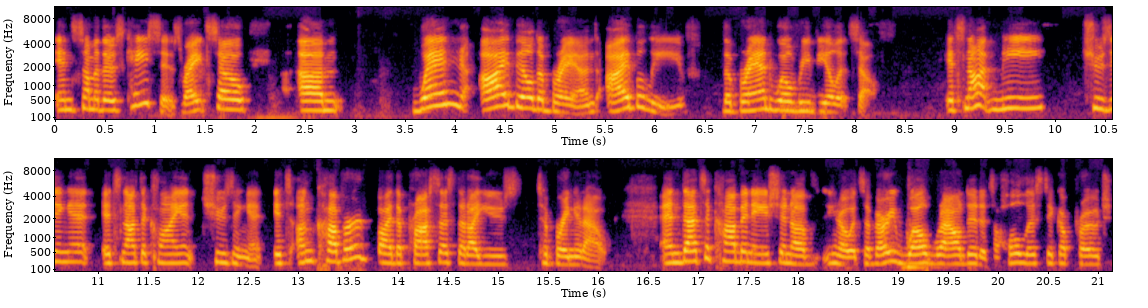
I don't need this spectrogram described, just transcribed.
in some of those cases right? So um, when i build a brand i believe the brand will reveal itself. It's not me choosing it, it's not the client choosing it. It's uncovered by the process that I use to bring it out. And that's a combination of, you know, it's a very well rounded, it's a holistic approach.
